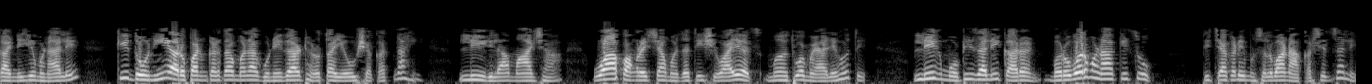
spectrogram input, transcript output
गांधीजी म्हणाले की दोन्ही आरोपांकरता मला गुन्हेगार ठरवता येऊ शकत नाही. लीगला माझ्या वा काँग्रेसच्या मदतीशिवायच महत्त्व मिळाले होते. लीग मोठी झाली कारण बरोबर म्हणा की चूक तिच्याकडे मुसलमान आकर्षित झाले.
